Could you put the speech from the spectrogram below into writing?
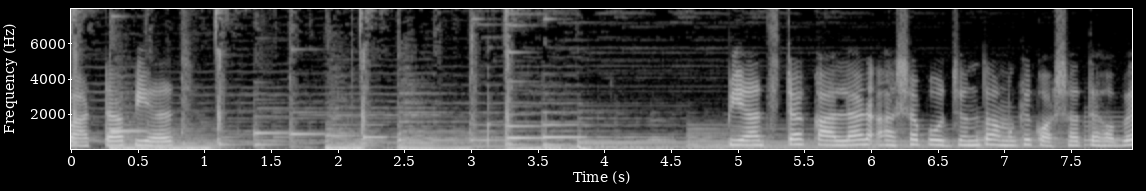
বাটা পেঁয়াজ। পেঁয়াজটা কালার আসা পর্যন্ত আমাকে কষাতে হবে।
